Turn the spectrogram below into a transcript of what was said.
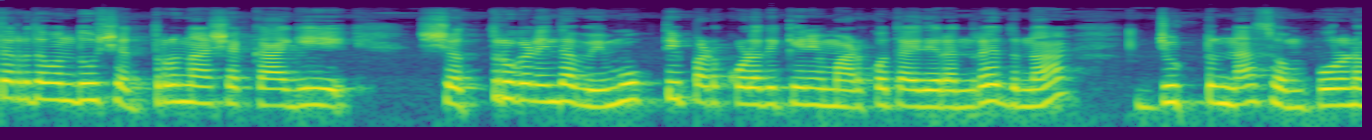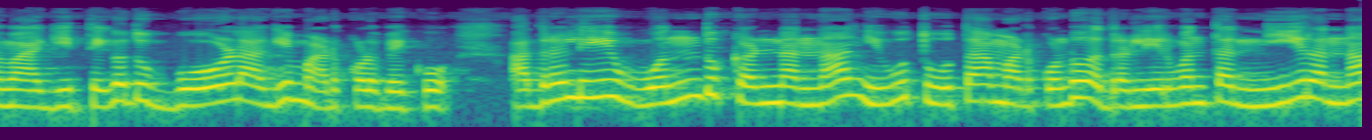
ಥರದ ಒಂದು ಶತ್ರುನಾಶಕ್ಕಾಗಿ, ಶತ್ರುಗಳಿಂದ ವಿಮುಕ್ತಿ ಪಡ್ಕೊಳ್ಳೋದಕ್ಕೆ ನೀವು ಮಾಡ್ಕೋತಾ ಇದ್ದೀರಂದ್ರೆ ಅದನ್ನ ಜುಟ್ಟನ್ನ ಸಂಪೂರ್ಣವಾಗಿ ತೆಗೆದು ಬೋಳಾಗಿ ಮಾಡ್ಕೊಳ್ಬೇಕು. ಅದರಲ್ಲಿ ಒಂದು ಕಣ್ಣನ್ನು ನೀವು ತೂತ ಮಾಡಿಕೊಂಡು ಅದರಲ್ಲಿರುವಂಥ ನೀರನ್ನು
